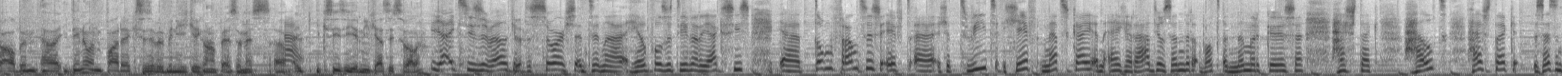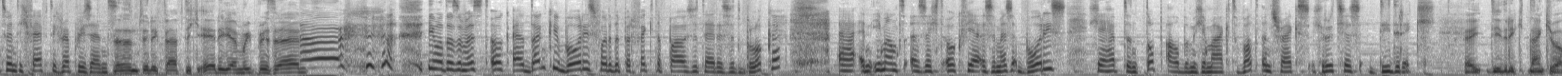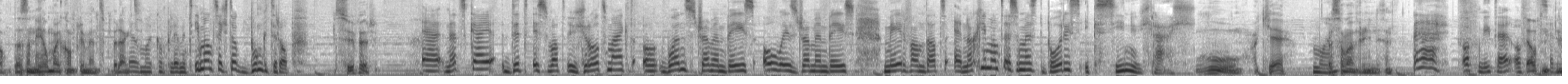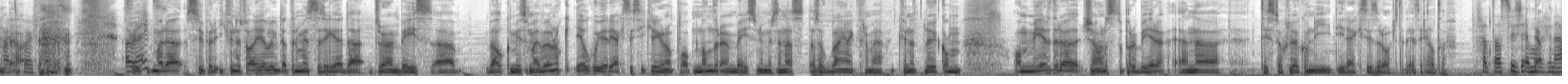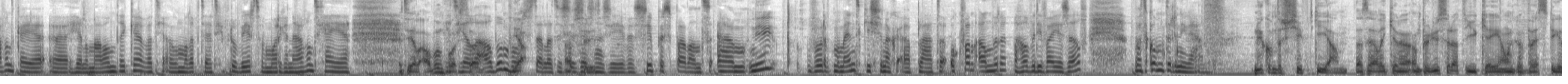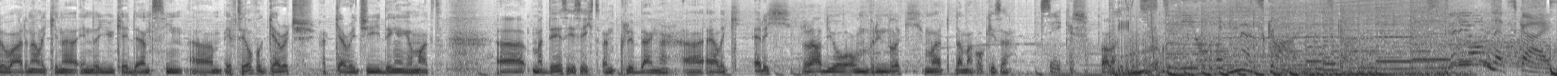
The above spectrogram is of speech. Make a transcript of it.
Album. Uh, ik denk dat we een paar reacties hebben binnengekregen op sms. Uh, Ja. ik, ik zie ze hier niet. Jij ziet ze wel, hè? Ja, ik zie ze wel. Ik heb de source. Het zijn eh, heel positieve reacties. Eh, Tom Francis heeft eh, getweet. Geef Netsky een eigen radiozender. Wat een nummerkeuze. Hashtag held. Hashtag 2650 represent. 2650 Edegem represent. Ah. Iemand sms't ook. eh, dank u Boris voor de perfecte pauze tijdens het blokken. Eh, en iemand eh, zegt ook via sms. Boris, jij hebt een topalbum gemaakt. Wat een tracks. Groetjes, Diederik. Hey, Diederik, dankjewel. Dat is een heel mooi compliment. Bedankt. Heel mooi compliment. Iemand zegt ook bonk erop. Super. Eh, Netsky, dit is wat u groot maakt. Once drum and bass, always drum and bass. Meer van dat. En nog iemand sms't. Boris, ik zie u graag. Oeh, oké. Mooi. Dat zal mijn vrienden zijn. Eh, of niet, hè? Of, zijn hardcore ja. fans. Zeg, maar super. Ik vind het wel heel leuk dat er mensen zeggen dat drum and bass welkom is. Maar we hebben ook heel goede reacties gekregen op, op non-drum and bass nummers. En dat is, dat is ook belangrijk voor mij. Ik vind het leuk om, om meerdere genres te proberen. En eh, het is toch leuk om die, die reacties erover te lezen. Heel tof. Fantastisch. En morgenavond kan je eh, helemaal ontdekken wat je allemaal hebt uitgeprobeerd. Want morgenavond ga je Het hele album het voorstellen. hele album Ja, voorstellen tussen 6 en absoluut. 7. Super spannend. nu, voor het moment, kies je nog eh, platen. Ook van anderen, behalve die van jezelf. Wat komt er nu aan? Nu komt er Shift Key aan. Dat is eigenlijk een, een producer uit de UK, al een gevestigde waarde eigenlijk in, eh, in de UK dance scene. Ehm, heeft heel veel garage, uh, garage dingen gemaakt. Eh, maar deze is echt een clubbanger. Eh, eigenlijk erg radio-onvriendelijk, maar dat mag ook eens. Hè. Zeker. Voilà. Studio Netsky. Studio Netsky.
